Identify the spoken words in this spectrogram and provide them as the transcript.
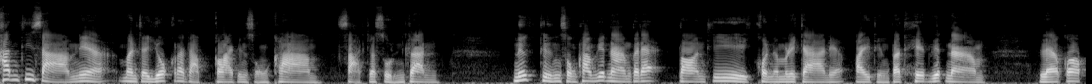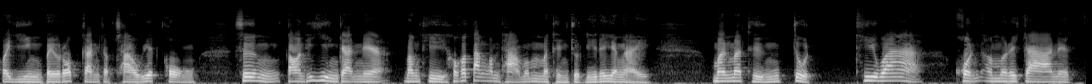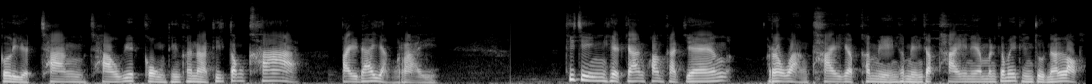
ขั้นที่3เนี่ยมันจะยกระดับกลายเป็นสงคราม ศาสตร์กระสุนกัน นึกถึงสงครามเวียดนามก็ได้ตอนที่คนอเมริกาเนี่ยไปถึงประเทศเวียดนาม แล้วก็ไปยิงไปรบกันกับชาวเวียดกง ซึ่งตอนที่ยิงกันเนี่ยบางทีเขาก็ตั้งคำถามว่ามันมาถึงจุดนี้ได้ยังไง มันมาถึงจุดที่ว่าคนอเมริกาเนี่ยเกลียดชังชาวเวียดกงถึงขนาดที่ต้องฆ่าไปได้อย่างไร ที่จริงเหตุการณ์ความขัดแย้งระหว่างไทยกับเขมรเขมรกับไทยเนี่ยมันก็ไม่ถึงจุดนั้นหรอก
